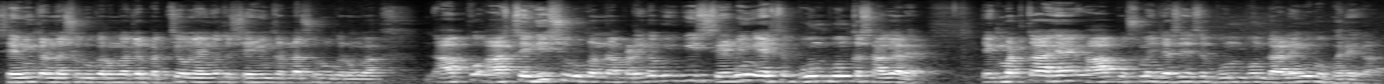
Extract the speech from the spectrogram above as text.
सेविंग करना शुरू करूँगा। जब बच्चे हो जाएँगे तो सेविंग करना शुरू करूँगा। आपको आज से ही शुरू करना पड़ेगा क्योंकि सेविंग ऐसे बूंद बूंद का सागर है। एक मटका है, आप उसमें जैसे जैसे बूंद बूंद डालेंगे, वो भरेगा।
